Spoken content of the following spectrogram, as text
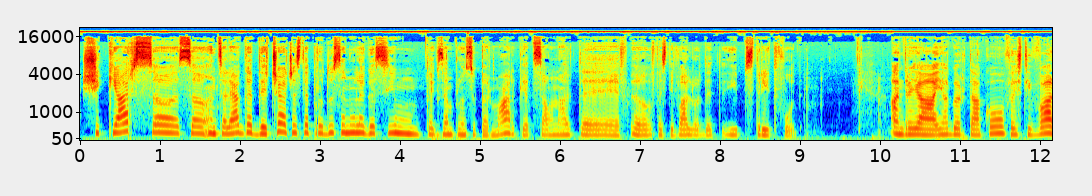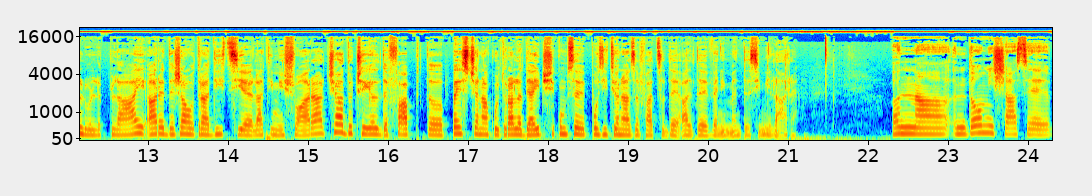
și chiar să, să înțeleagă de ce aceste produse nu le găsim, de exemplu, în supermarket sau în alte uh, festivaluri de tip street food. Andreea Iagărtaco, festivalul Plai are deja o tradiție la Timișoara. Ce aduce el, de fapt, pe scena culturală de aici și cum se poziționează față de alte evenimente similare? În, uh, în 2006,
